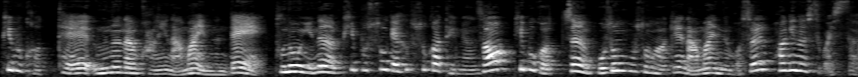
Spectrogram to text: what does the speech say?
피부 겉에 은은한 광이 남아있는데 분홍이는 피부 속에 흡수가 되면서 피부 겉은 보송보송하게 남아있는 것을 확인할 수가 있어요.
